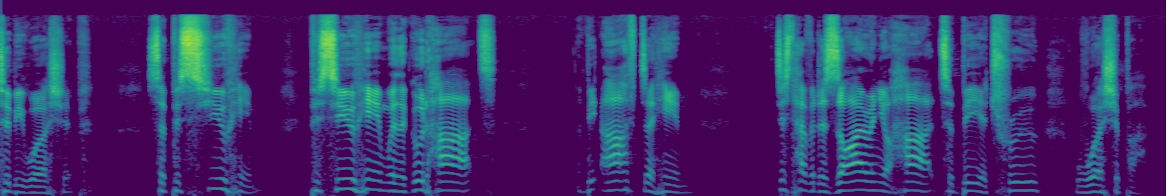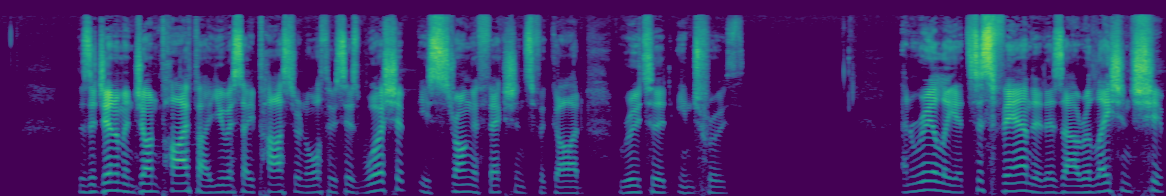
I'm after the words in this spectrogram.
to be worshipped. So pursue Him. Pursue Him with a good heart and be after Him. Just have a desire in your heart to be a true worshiper. There's a gentleman, John Piper, USA pastor and author, who says, Worship is strong affections for God rooted in truth. And really, it's just founded as our relationship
